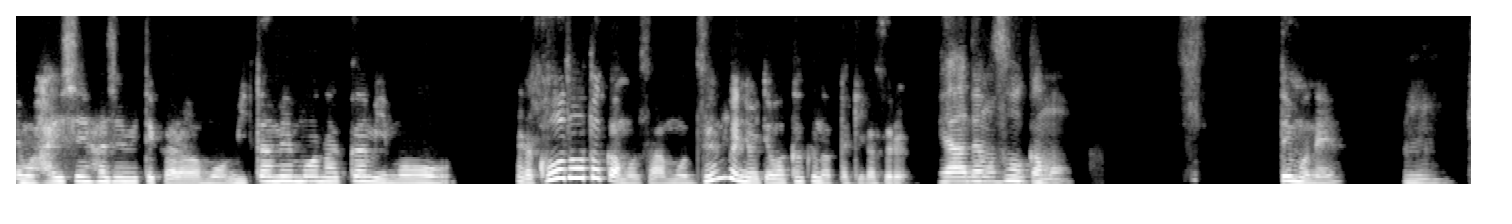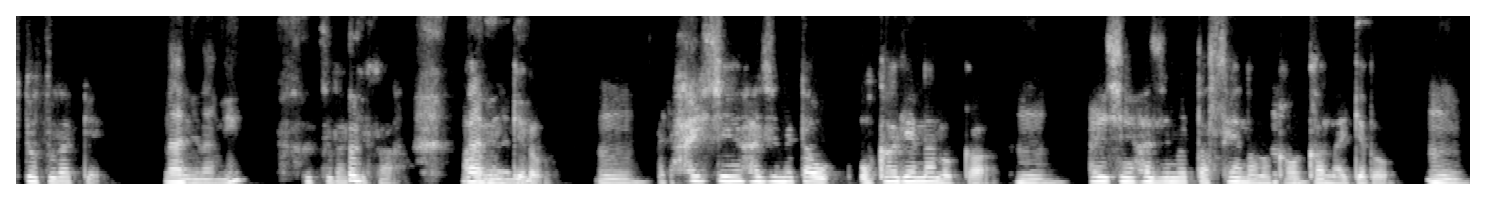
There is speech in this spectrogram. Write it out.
でも配信始めてからはもう見た目も中身も、なんか行動とかもさ、もう全部において若くなった気がする。いや、でもそうかも。でもね、うん。一つだけ、何何？一つだけさ、あ何？るんだけど、うん。なんか配信始めたお、おかげなのか、うん。配信始めたせいなのかわかんないけど、うん。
